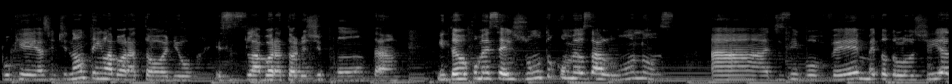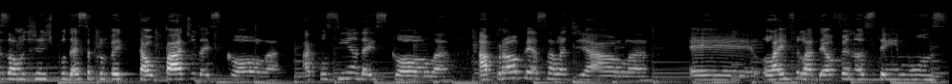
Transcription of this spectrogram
porque a gente não tem laboratório, esses laboratórios de ponta. Então eu comecei junto com meus alunos a desenvolver metodologias onde a gente pudesse aproveitar o pátio da escola, a cozinha da escola, a própria sala de aula. É, lá em Filadélfia nós temos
